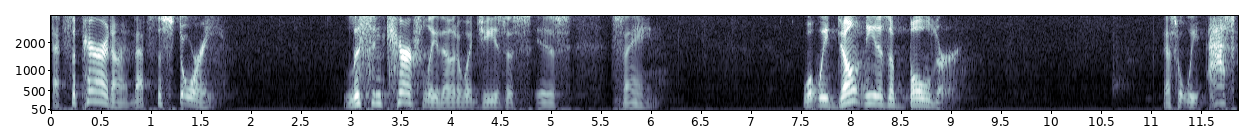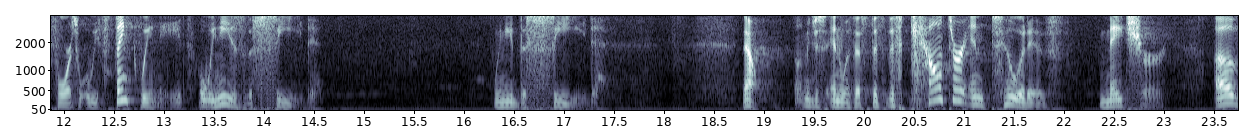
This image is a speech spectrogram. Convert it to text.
That's the paradigm, that's the story. Listen carefully, though, to what Jesus is saying. What we don't need is a boulder. That's what we ask for, it's what we think we need. What we need is the seed. We need the seed. Now, let me just end with this. This, this counterintuitive nature of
